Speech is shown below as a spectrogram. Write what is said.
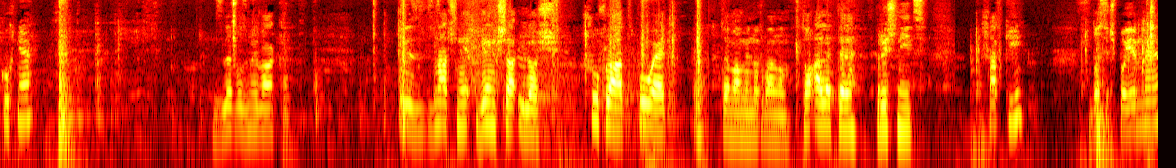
kuchnię. Zlewozmywak. Tu jest znacznie większa ilość szuflad, półek. Tutaj mamy normalną toaletę, prysznic, szafki, dosyć pojemne.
